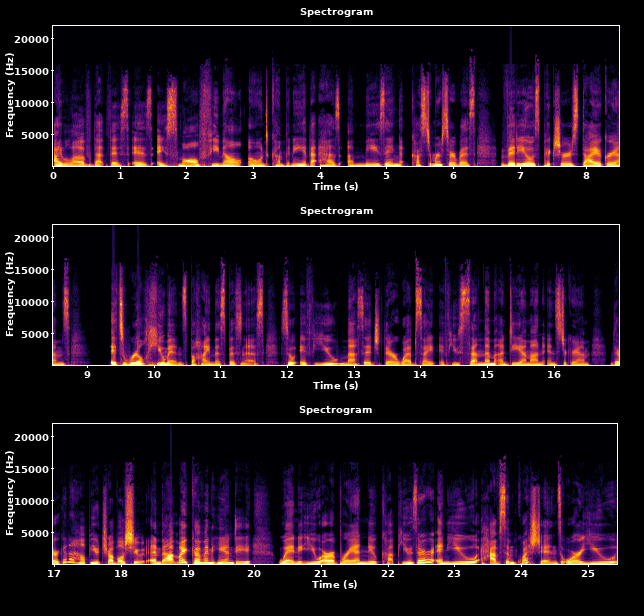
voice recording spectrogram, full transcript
I love that this is a small female owned company that has amazing customer service, videos, pictures, diagrams, it's real humans behind this business. So if you message their website, if you send them a DM on Instagram, they're going to help you troubleshoot. And that might come in handy when you are a brand new cup user and you have some questions or you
